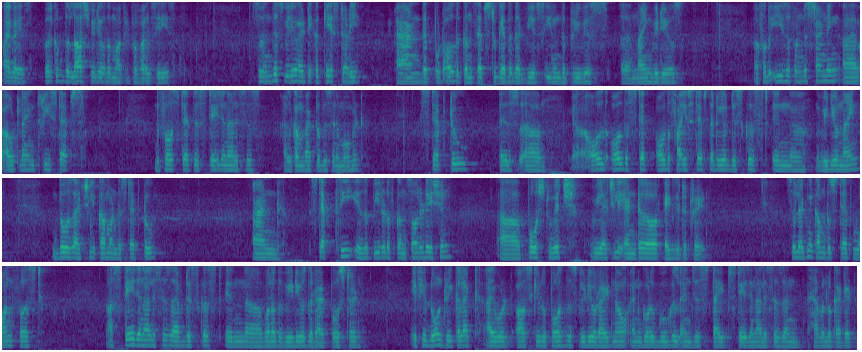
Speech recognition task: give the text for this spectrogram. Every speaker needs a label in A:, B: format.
A: Hi guys, welcome to the last video of the market profile series. So in this video I take a case study and put all the concepts together that we have seen in the previous uh, nine videos. Uh, for the ease of understanding I have outlined three steps. The first step is stage analysis. I'll come back to this in a moment. Step two is uh, uh all the, all the step all the five steps that we have discussed in uh, video nine. Those actually come under step two and step three is a period of consolidation uh, post which we actually enter or exit a trade. So let me come to step one first. Stage analysis I've discussed in uh, one of the videos that I had posted. If you don't recollect I would ask you to pause this video right now and go to Google and just type stage analysis and have a look at it.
